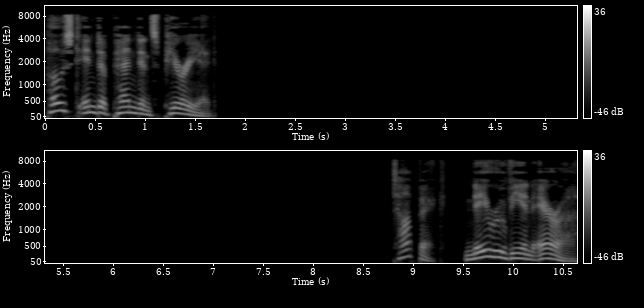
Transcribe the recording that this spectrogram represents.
Post-independence period. Nehruvian era.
